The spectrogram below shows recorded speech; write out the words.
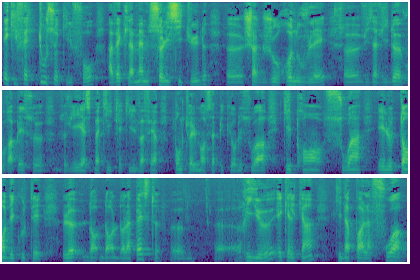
et qui fait tout ce qu'il faut avec la même sollicitude, euh, chaque jour renouvelée euh, vis-à-vis d'eux. Vous vous rappelez ce, vieil asthmatique qu'il va faire ponctuellement sa piqûre du soir, qu'il prend soin et le temps d'écouter. Dans, la peste, euh, Rieux est quelqu'un qui n'a pas la foi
